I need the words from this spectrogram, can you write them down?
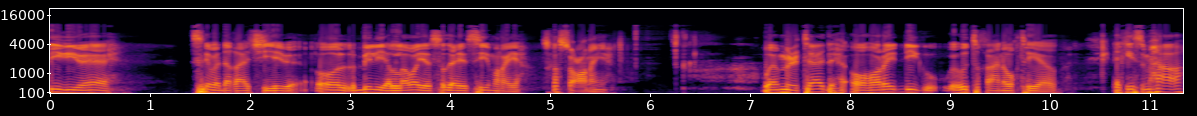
dhiigiyo hee iskaba dhaqaajiyeyba oo bil iyo laba iyo saddex iyo sii maraya iska soconaya. Waa muctaada oo horay way u taqaana waqtigeeda laakiinse maxaa ah?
